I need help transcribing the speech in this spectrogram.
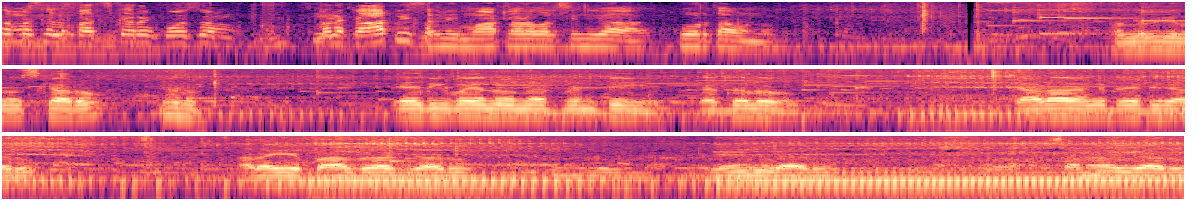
సమస్యల పరిష్కారం కోసం మనకు ఆఫీస్ అని మాట్లాడవలసిందిగా కోరుతా ఉన్నాం. అందరికీ నమస్కారం. వేదిక పైన ఉన్నటువంటి పెద్దలు చాడా వెంకటరెడ్డి గారు అలాగే బాలరాజు గారు వేణు గారు సమ్మయ్య గారు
